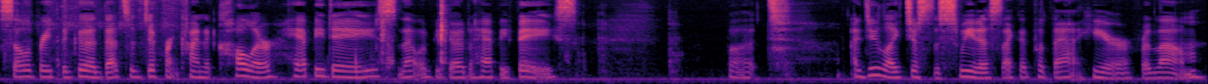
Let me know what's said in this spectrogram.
Celebrate the Good. That's a different kind of color. Happy Days. That would be good. A happy face. But I do like just the sweetest. I could put that here for them.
